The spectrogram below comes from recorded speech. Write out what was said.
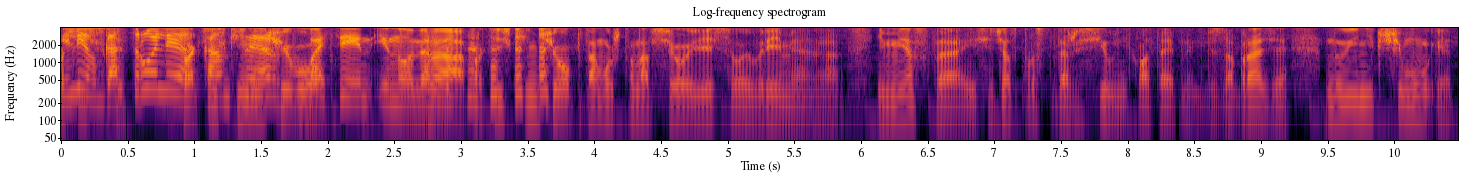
Или в гастроли, практически концерт, ничего. бассейн и номер. Да, практически ничего, потому что на все есть свое время и место, и сейчас просто даже сил не хватает на это безобразие. Ну и ни к чему это.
